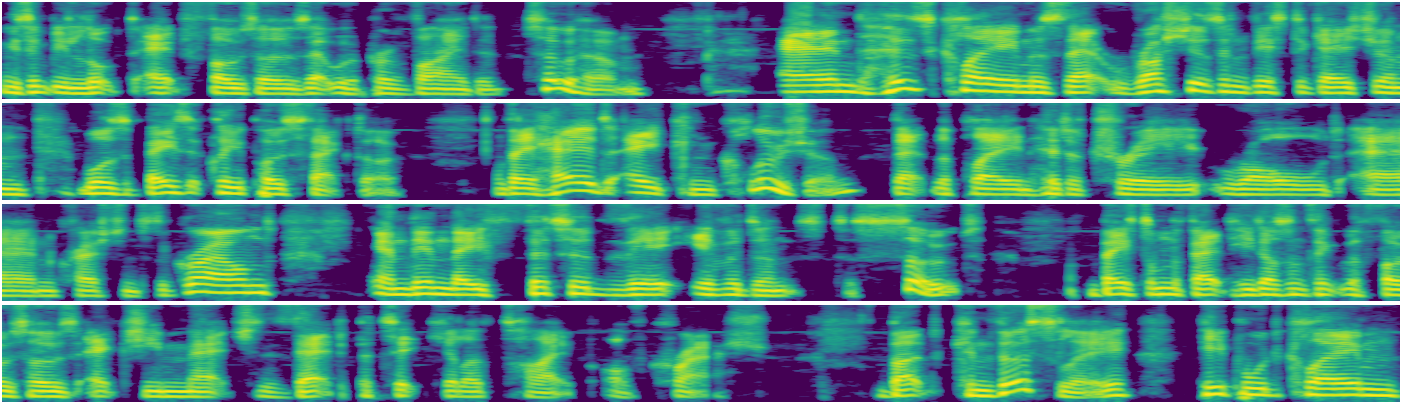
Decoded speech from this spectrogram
He simply looked at photos that were provided to him. And his claim is that Russia's investigation was basically post facto. They had a conclusion that the plane hit a tree, rolled, and crashed into the ground, and then they fitted their evidence to suit based on the fact he doesn't think the photos actually match that particular type of crash. But conversely, people would claim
